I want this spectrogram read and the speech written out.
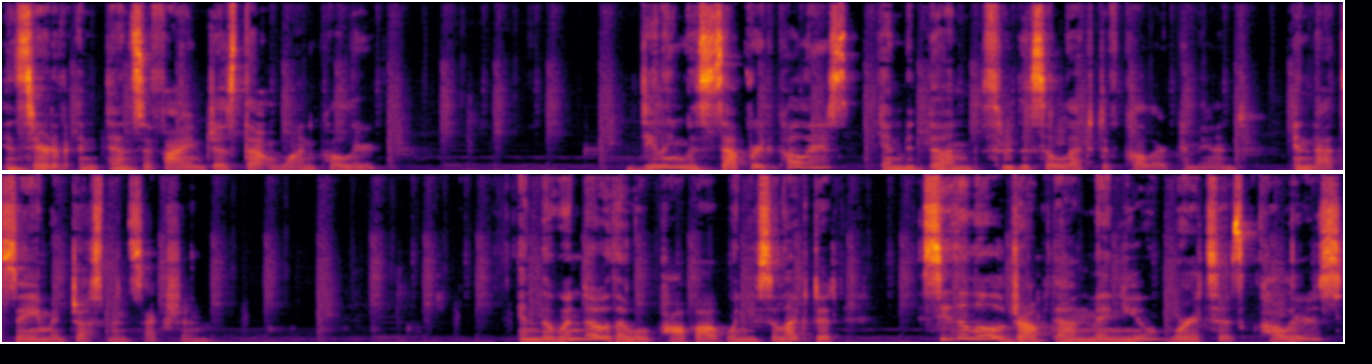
instead of intensifying just that one color. Dealing with separate colors can be done through the selective color command in that same adjustment section. In the window that will pop up when you select it, see the little drop down menu where it says Colors?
